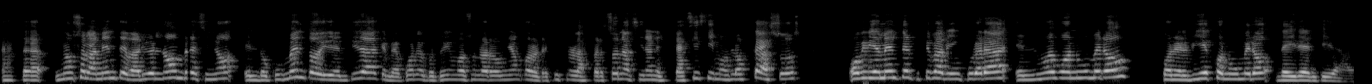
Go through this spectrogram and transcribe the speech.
hasta no solamente varió el nombre, sino el documento de identidad, que me acuerdo que tuvimos una reunión con el registro de las personas y eran escasísimos los casos, obviamente el sistema vinculará el nuevo número con el viejo número de identidad.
